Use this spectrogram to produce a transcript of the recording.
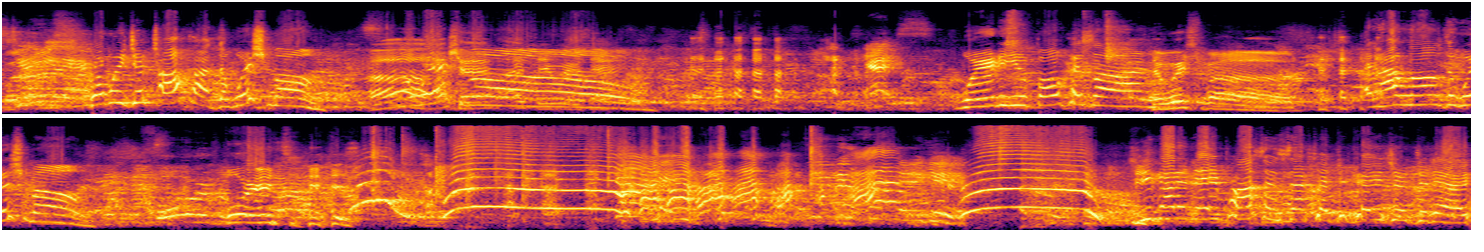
Jugular. What we just talked about, the wishbone. Oh, the okay. I wishbone. see what you're. Yes. Where do you focus on? The wishbone. And how long's the wishbone? Four inches. You got an A plus in sex education today.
